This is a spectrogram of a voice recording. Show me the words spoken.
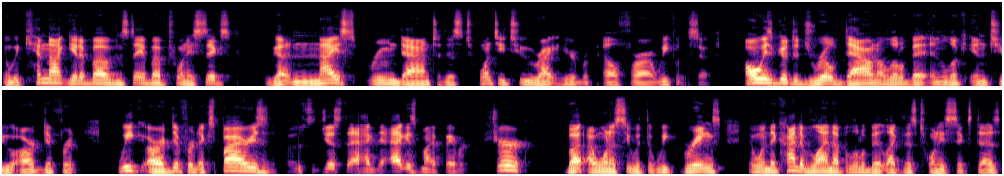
and we cannot get above and stay above 26, we've got a nice room down to this 22 right here, repel for our weekly. So always good to drill down a little bit and look into our different week, our different expiries as opposed to just the ag. The ag is my favorite for sure, but I want to see what the week brings. And when they kind of line up a little bit like this 26 does,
